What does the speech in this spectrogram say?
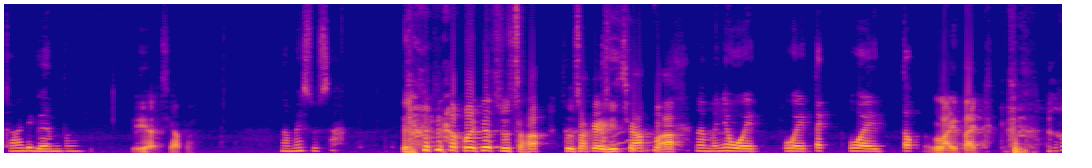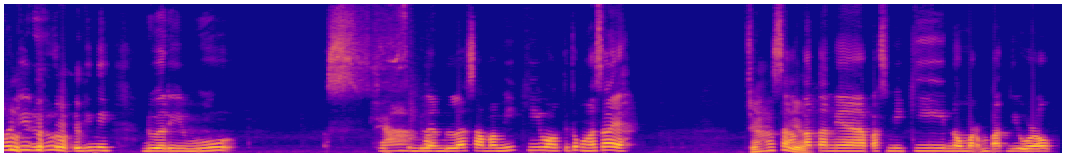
Karena dia ganteng. Iya siapa? Namanya susah. Namanya susah, susah kayak gitu siapa? Namanya Wait Waitek Waitok. Lightek. Kok dia dulu ini 2019 sama Miki waktu itu kalau nggak salah ya. Siapa ya? Seangkatannya pas Miki nomor 4 di World.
